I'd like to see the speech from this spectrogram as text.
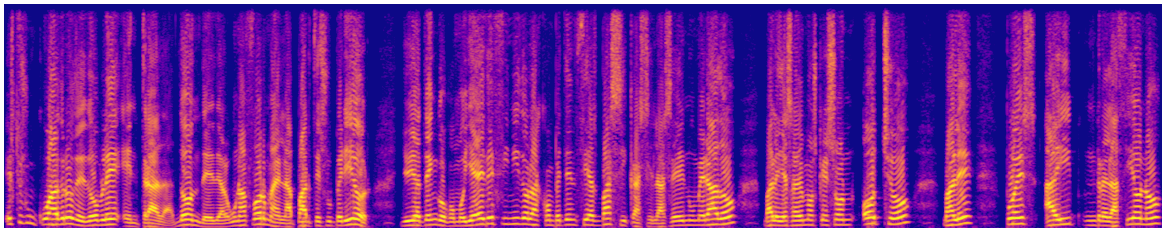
esto es un cuadro de doble entrada, donde de alguna forma en la parte superior yo ya tengo, como ya he definido las competencias básicas y las he enumerado, ¿vale? Ya sabemos que son 8, ¿vale? Pues ahí relaciono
